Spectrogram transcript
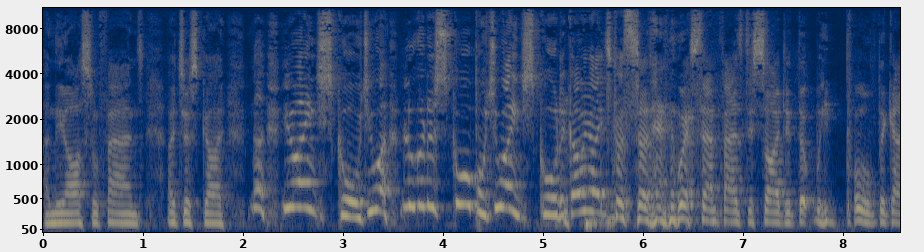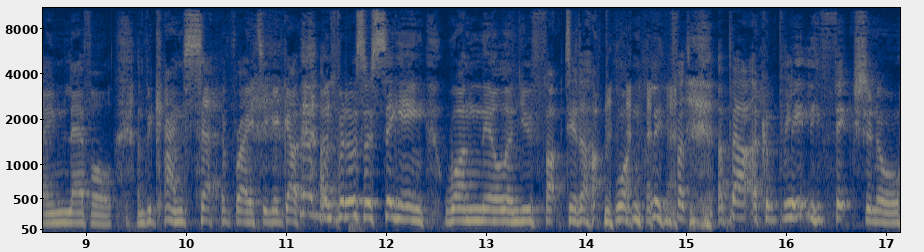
and the Arsenal fans are just going, "No, you ain't scored. You ain't, look at the scoreboard. You ain't scored a goal. You ain't scored." So then the West Ham fans decided that we'd pulled the game level and began celebrating a goal, and, but also singing one 0 and you fucked it up one 0 about a completely fictional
